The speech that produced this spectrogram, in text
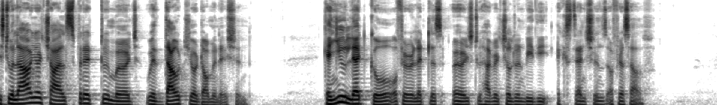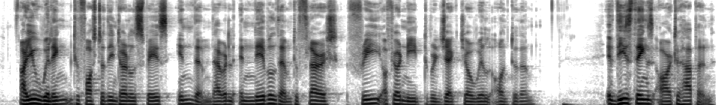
is to allow your child's spirit to emerge without your domination. Can you let go of your relentless urge to have your children be the extensions of yourself? Are you willing to foster the internal space in them that will enable them to flourish free of your need to project your will onto them? If these things are to happen,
